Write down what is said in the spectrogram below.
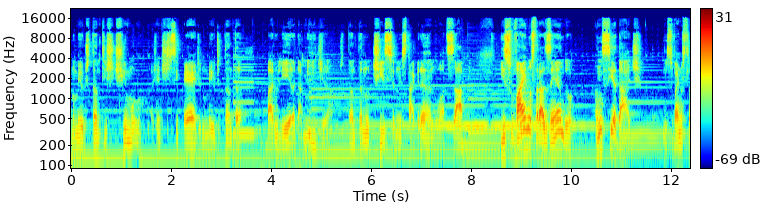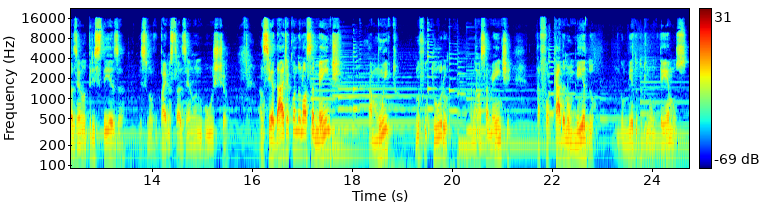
no meio de tanto estímulo, a gente se perde no meio de tanta barulheira da mídia, de tanta notícia no Instagram, no WhatsApp. Isso vai nos trazendo ansiedade, isso vai nos trazendo tristeza, isso vai nos trazendo angústia. Ansiedade é quando nossa mente está muito no futuro, quando a nossa mente está focada no medo, no medo do que não temos,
